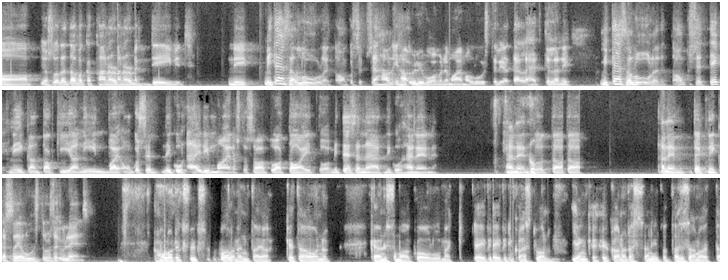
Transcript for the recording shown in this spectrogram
Uh, jos otetaan vaikka Conor, Conor McDavid, niin mitä sä luulet, onko se, sehän on ihan ylivoimainen maailman luistelija tällä hetkellä, niin mitä sä luulet, että onko se tekniikan takia niin vai onko se niin kuin äidin mainosta saatua taitoa? Miten sä näet niin kuin hänen, hänen, no. tuota, hänen tekniikassa ja luistelunsa yleensä? No, mulla on yksi, yksi valmentaja, ketä on käynyt samaa koulua David Davidin kanssa tuolla Jenke, Kanadassa, niin tota, se sanoi, että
